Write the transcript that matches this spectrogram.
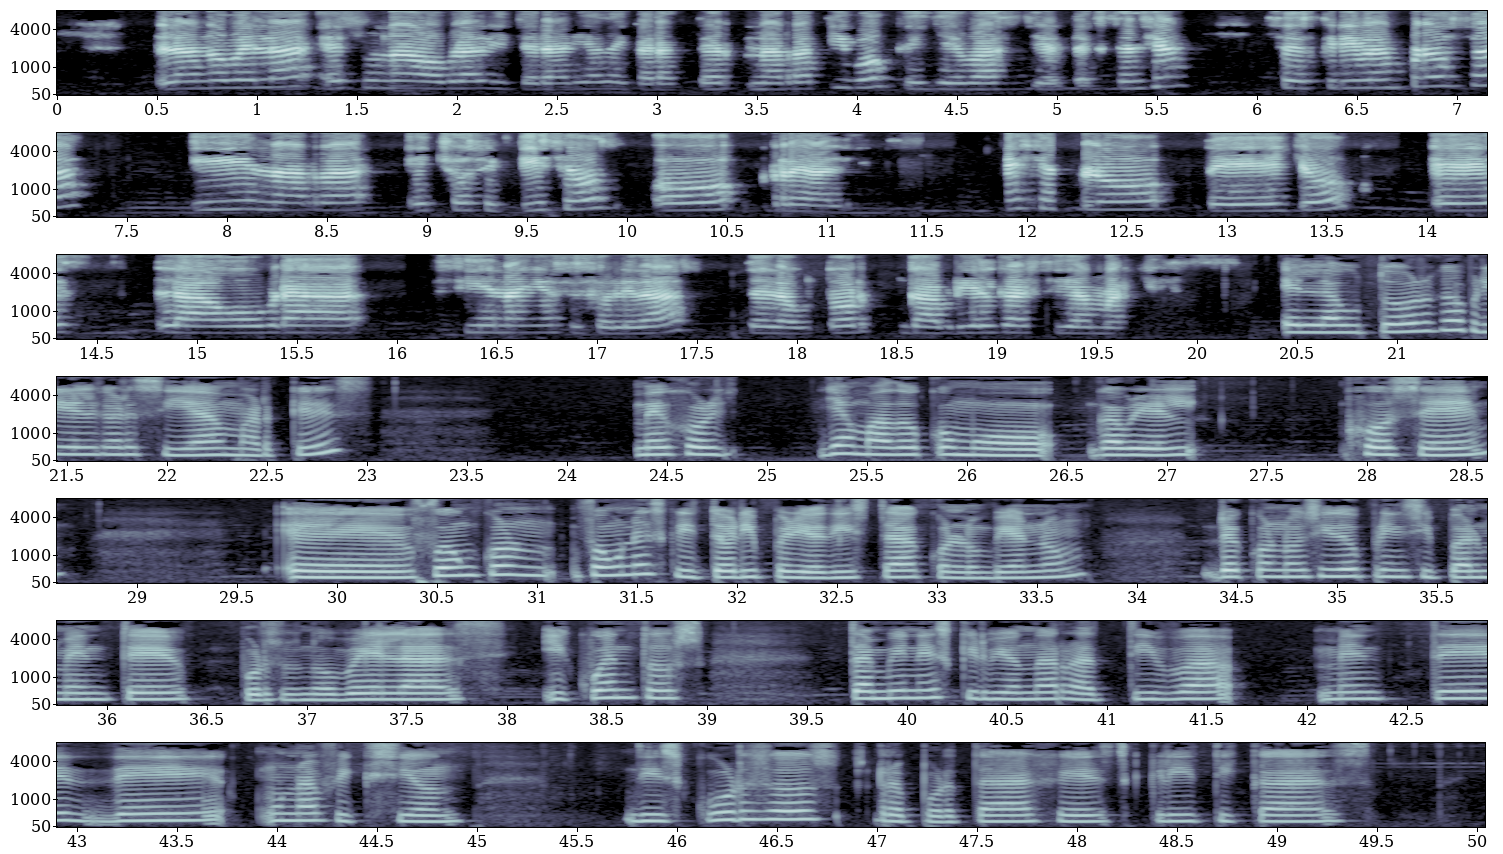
La novela es una obra literaria de carácter narrativo que lleva cierta extensión. Se escribe en prosa y narra hechos ficticios o reales. Un ejemplo de ello es la obra Cien años de soledad del autor Gabriel García Márquez. El autor Gabriel García Márquez, mejor llamado como Gabriel José, eh, fue, un, fue un escritor y periodista colombiano reconocido principalmente por sus novelas y cuentos. También escribió narrativamente de una ficción, discursos, reportajes, críticas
